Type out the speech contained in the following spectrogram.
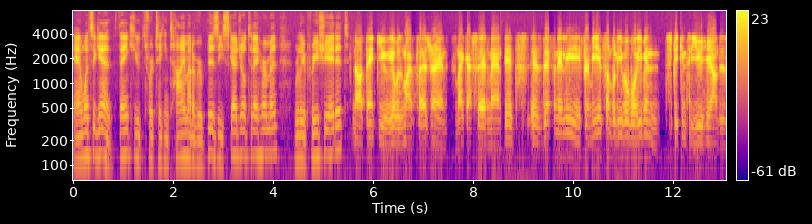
And once again, thank you for taking time out of your busy schedule today, Herman. Really appreciate it. No, thank you. It was my pleasure, and like I said, man, it's it's definitely for me. It's unbelievable. Even speaking to you here on this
